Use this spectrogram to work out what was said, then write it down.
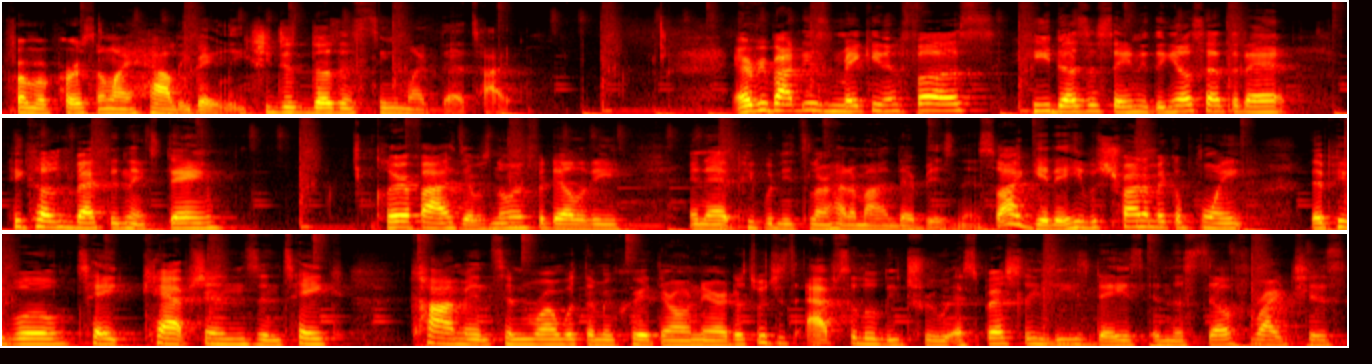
from a person like Halle Bailey. She just doesn't seem like that type. Everybody's making a fuss. He doesn't say anything else after that. He comes back the next day, clarifies there was no infidelity, and that people need to learn how to mind their business. So I get it. He was trying to make a point that people take captions and take comments and run with them and create their own narratives, which is absolutely true, especially these days in the self righteous,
